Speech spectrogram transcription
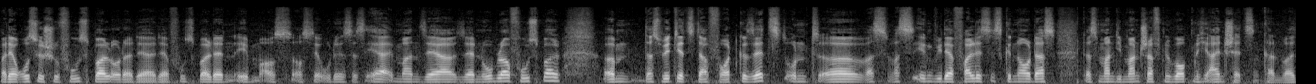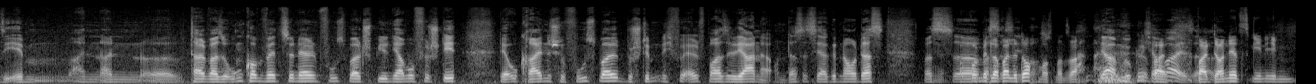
war der russische Fußball oder der, der der Fußball denn eben aus, aus der UdSSR immer ein sehr, sehr nobler Fußball. Ähm, das wird jetzt da fortgesetzt und äh, was, was irgendwie der Fall ist, ist genau das, dass man die Mannschaften überhaupt nicht einschätzen kann, weil sie eben einen, einen äh, teilweise unkonventionellen Fußball spielen. Ja, wofür steht der ukrainische Fußball? Bestimmt nicht für elf Brasilianer. Und das ist ja genau das, was. Ja, äh, was mittlerweile doch, muss man sagen. Ja, möglicherweise. weil, weil Donetsk ihn eben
